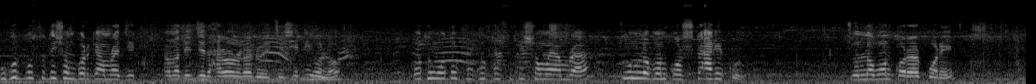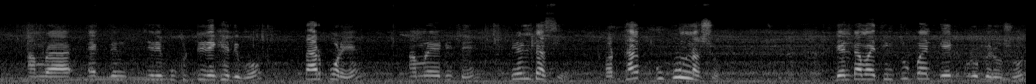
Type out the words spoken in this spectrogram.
পুকুর প্রস্তুতি সম্পর্কে আমরা যে, আমাদের যে ধারণাটা রয়েছে সেটি হলো, প্রথমত পুকুর প্রস্তুতির সময় আমরা চুন লবণ কোর্সটা আগে করব। চুন লবণ করার পরে আমরা একদিন চেরে পুকুরটি রেখে দিব। তারপরে আমরা এটিতে ডেল্টাসিন অর্থাৎ উপন্যাসক ডেল্টামাইথিন টু পয়েন্ট এইট গ্রুপের ওষুধ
